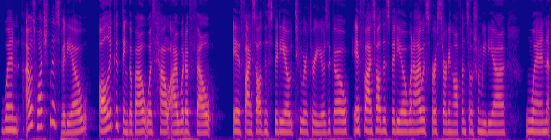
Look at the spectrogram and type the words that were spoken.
When I was watching this video, all I could think about was how I would have felt if I saw this video two or three years ago, if I saw this video when I was first starting off on social media, when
